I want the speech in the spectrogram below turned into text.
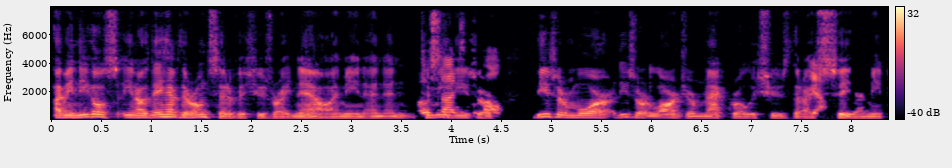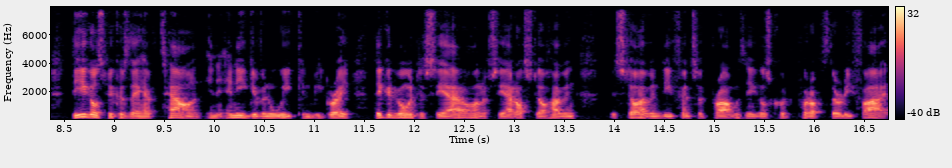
I mean, Eagles, you know, they have their own set of issues right now. I mean, and and Both to me, these the are ball. These are more these are larger macro issues that I Yeah. see. I mean, the Eagles because they have talent in any given week can be great. They could go into Seattle, and if Seattle's still having is still having defensive problems, the Eagles could put up 35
